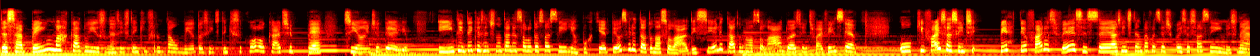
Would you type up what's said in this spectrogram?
deixar bem marcado isso, né? A gente tem que enfrentar o medo, a gente tem que se colocar de pé diante dele. E entender que a gente não tá nessa luta sozinha, porque Deus ele tá do nosso lado. E se ele tá do nosso lado, a gente vai vencer. O que faz a gente perder várias vezes é a gente tentar fazer as coisas sozinhos, né?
